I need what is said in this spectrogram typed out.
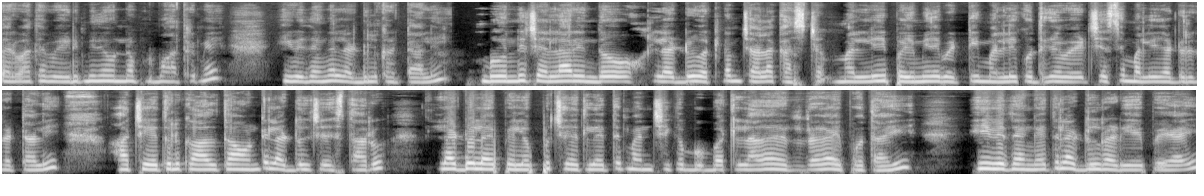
తర్వాత వేడి మీద ఉన్నప్పుడు మాత్రమే ఈ విధంగా లడ్డూలు కట్టాలి. బూందీ చల్లారిందో లడ్డు కట్టడం చాలా కష్టం. మళ్ళీ పొయ్యి మీద పెట్టి మళ్ళీ కొద్దిగా వేడి చేసి మళ్ళీ లడ్డూలు కట్టాలి. ఆ చేతులు కాలుతూ ఉంటే లడ్డూలు చేస్తారు. లడ్డూలు అయిపోయేలోపు చేతులు అయితే మంచిగా బొబ్బట్లాగా ఎర్రగా అయిపోతాయి. ఈ విధంగా అయితే లడ్డూలు రెడీ అయిపోయాయి.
